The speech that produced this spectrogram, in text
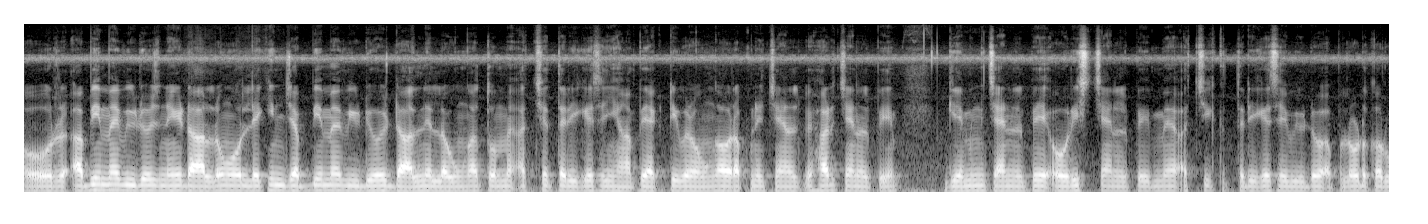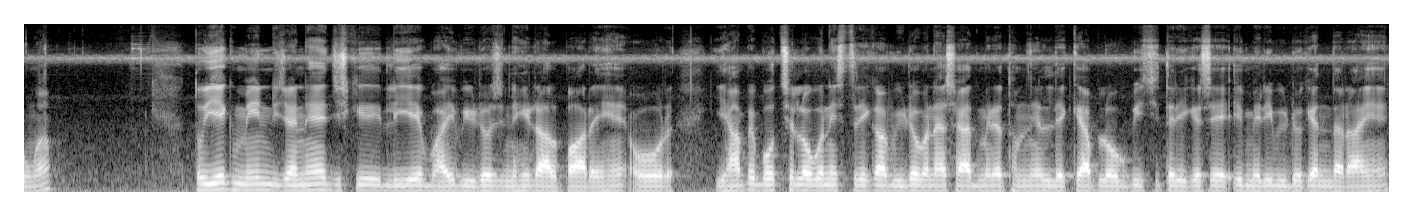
और अभी मैं वीडियोस नहीं डाल रहा हूँ और लेकिन जब भी मैं वीडियोस डालने लगूँगा तो मैं अच्छे तरीके से यहाँ पे एक्टिव रहूँगा और अपने चैनल पे, हर चैनल पे गेमिंग चैनल पे और इस चैनल पे मैं अच्छी तरीके से वीडियो अपलोड करूँगा। तो ये एक मेन रीज़न है जिसके लिए भाई वीडियोज़ नहीं डाल पा रहे हैं और यहाँ पे बहुत से लोगों ने इस तरीके का वीडियो बनाया। शायद मेरा थंबनेल देख के आप लोग भी इसी तरीके से मेरी वीडियो के अंदर आए हैं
